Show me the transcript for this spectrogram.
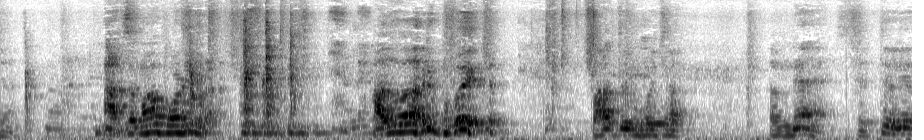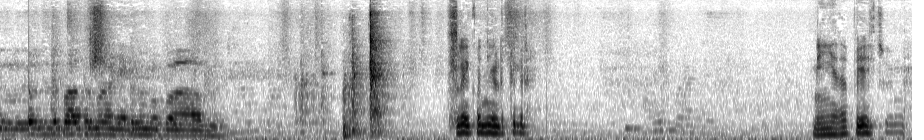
பிடிக்க வச்சான் நாசமா போடுங்க அதுவாடு போயிட்டு பாத்ரூம் போச்சான் அப்படின்னா செத்து வெளியே பாத்ரூம் கட்டணுமாப்பா இல்லை கொஞ்சம் எடுத்துக்கிறேன். நீங்கள் எதாவது பேசிட்டு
